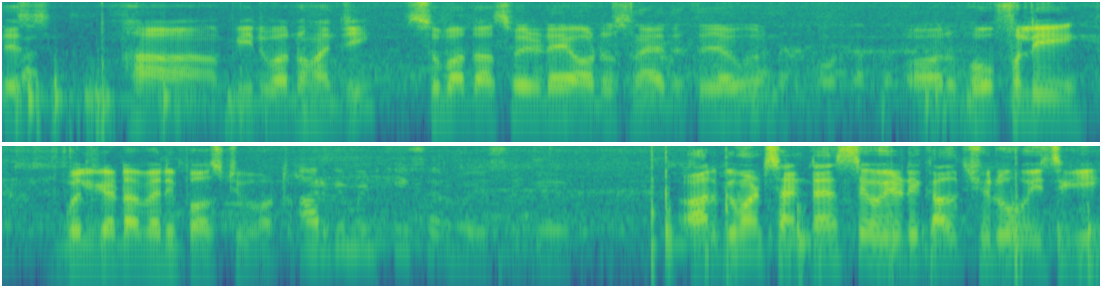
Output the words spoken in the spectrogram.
ਤੇ ਹਾਂ ਵੀਰਵਾਰ ਨੂੰ ਹਾਂਜੀ ਸਵੇਰ 10 ਵਜੇ ਜਿਹੜਾ ਆਰਡਰ ਸੁਣਾਇਆ ਦਿੱਤਾ ਜਾਊਗਾ। ਔਰ hopefully will get a very positive order argument ਕੀ ਸਰ ਹੋਏ ਸੀਗੇ? ਆਰਗੂਮੈਂਟ ਸੈਂਟੈਂਸ ਤੇ ਉਹ ਜਿਹੜੀ ਕੱਲ ਸ਼ੁਰੂ ਹੋਈ ਸੀਗੀ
